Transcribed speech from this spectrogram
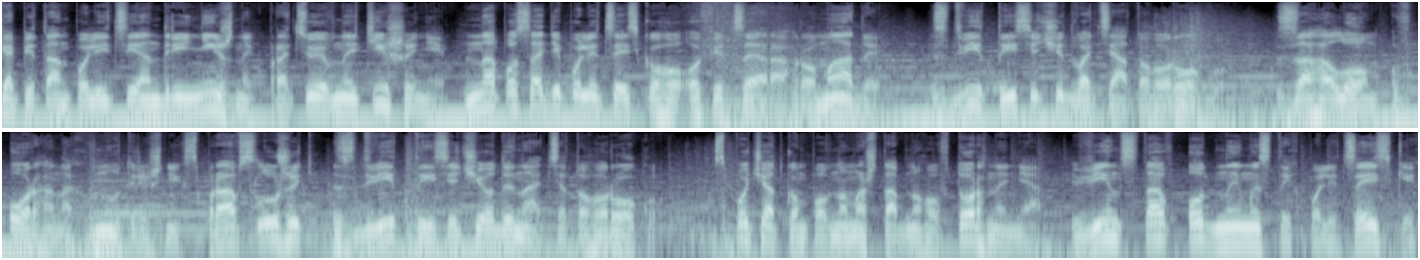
Капітан поліції Андрій Ніжник працює в Нетішині на посаді поліцейського офіцера громади з 2020 року. Загалом в органах внутрішніх справ служить з 2011 року. З початком повномасштабного вторгнення він став одним із тих поліцейських,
